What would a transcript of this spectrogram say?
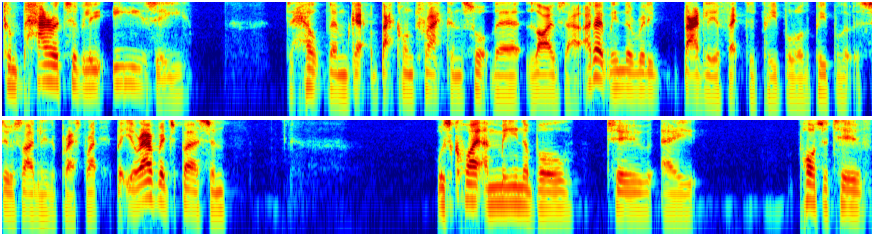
comparatively easy to help them get back on track and sort their lives out. I don't mean they're really badly affected people or the people that were suicidally depressed, right? But your average person was quite amenable to a positive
